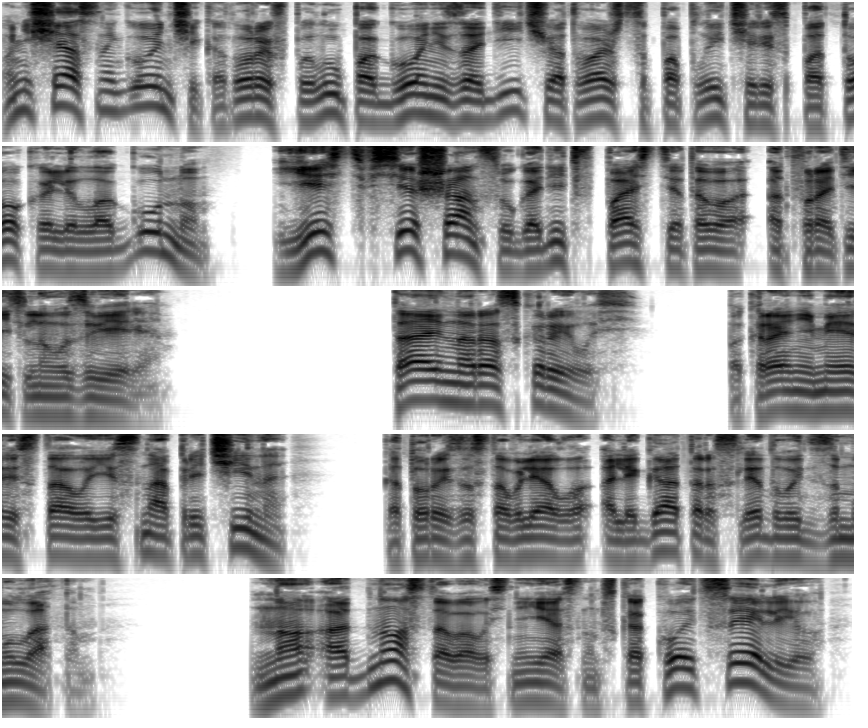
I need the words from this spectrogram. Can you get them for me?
У несчастной гончей, который в пылу погони за дичью отважится поплыть через поток или лагуну, есть все шансы угодить в пасть этого отвратительного зверя. Тайна раскрылась. По крайней мере, стала ясна причина, которая заставляла аллигатора следовать за мулатом. Но одно оставалось неясным — с какой целью —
